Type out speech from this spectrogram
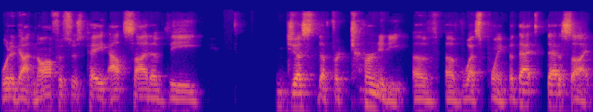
would have gotten officer's pay outside of the just the fraternity of of West Point. But that that aside,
